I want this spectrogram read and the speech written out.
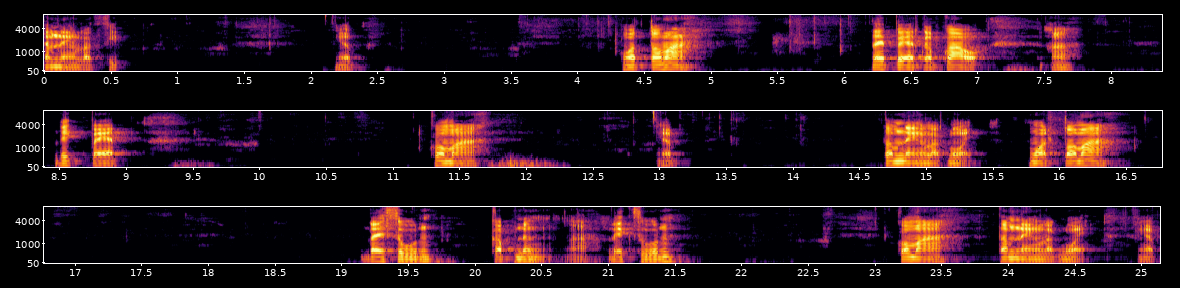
ตำแหน่งหลักสิบครับงวดต่อมา ได้แปดกับเก้าอ่า เลขแปดก็มา ครับตำแหน่งหลักหน่วยงวดต่อมา ได้ศูนย์กับหนึ่งอ่าเลขศูนย์ก็มาตำแหน่งหลักหน่วยครับ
